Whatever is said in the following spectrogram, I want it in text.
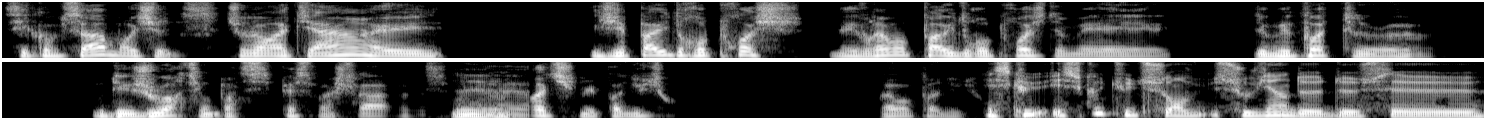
c'est comme ça. Moi, je, je été un et j'ai pas eu de reproche, mais vraiment pas eu de reproche de mes, de mes potes euh, ou des joueurs qui ont participé à ce match-là. Euh, match, mais pas du tout. Vraiment pas du tout. Est-ce que est-ce que tu te sou- souviens de de ce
